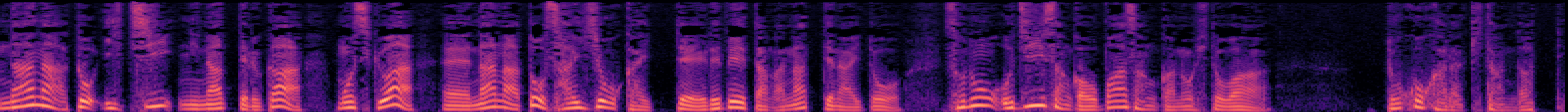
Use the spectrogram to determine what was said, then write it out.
7と1になってるか、もしくは、え、7と最上階ってエレベーターがなってないと、そのおじいさんかおばあさんかの人は、どこから来たんだって。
